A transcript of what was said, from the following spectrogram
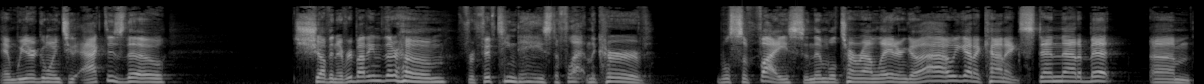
and we are going to act as though shoving everybody into their home for 15 days to flatten the curve will suffice. And then we'll turn around later and go, ah, we got to kind of extend that a bit. Um,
